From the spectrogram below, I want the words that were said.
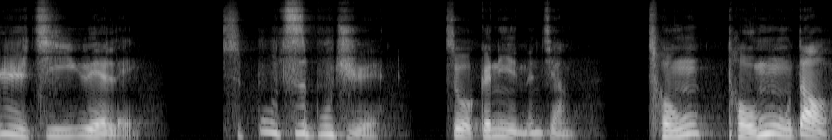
日积月累，是不知不觉。所以我跟你们讲，从头目到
